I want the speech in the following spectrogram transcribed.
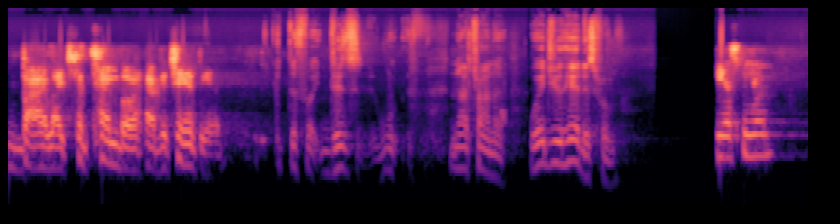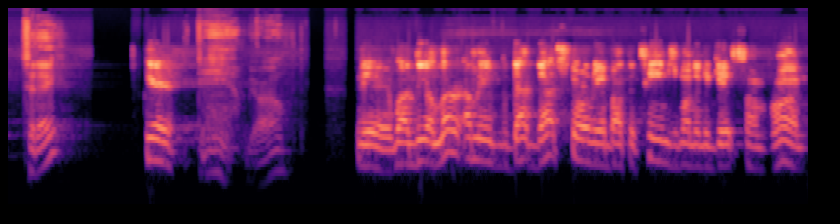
by like September have the champion. Get the fuck. This. Not trying to. Where'd you hear this from? ESPN. Today? Yeah. Damn, bro. Yeah, well, the alert. I mean, that that story about the teams wanting to get some run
